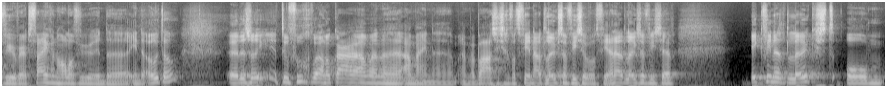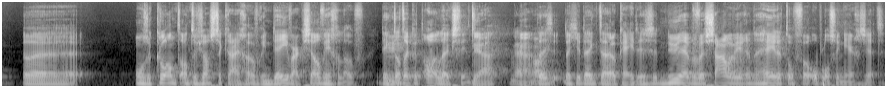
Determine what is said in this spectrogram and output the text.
2,5 uur, werd 5,5 uur in de, in de auto. Eh, dus we- toen vroegen we aan elkaar, aan mijn, eh, aan mijn, eh, aan mijn baas, ik zeg, wat vind je nou het leukste aan Visep? Wat vind jij nou het leukste aan Visep? Ik vind het het leukst om eh, onze klant enthousiast te krijgen over een idee waar ik zelf in geloof. Ik denk Hmm. dat ik het allerleukst vind. Ja, Ja. Dat, dat je denkt, oké, dus nu hebben we samen weer een hele toffe oplossing neergezet.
